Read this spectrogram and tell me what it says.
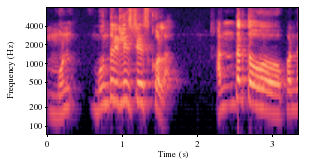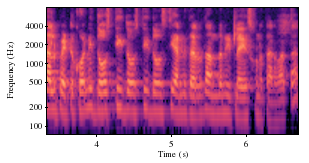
మున్- ముందు రిలీజ్ చేసుకోవాలా? అందరితో ఒప్పందాలు పెట్టుకొని దోస్తీ దోస్తీ దోస్తీ అన్న తర్వాత అందరిని ఇట్లా వేసుకున్న తర్వాత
